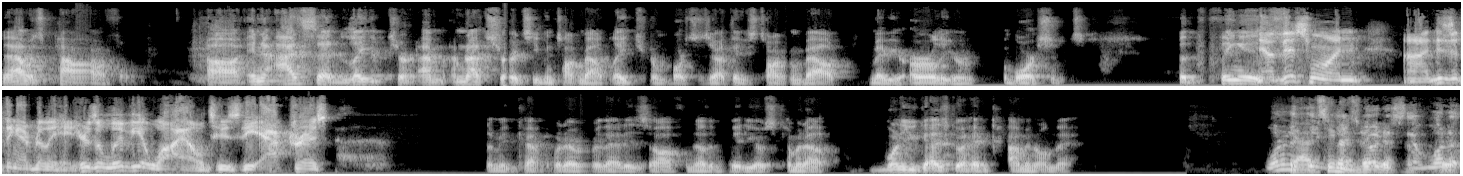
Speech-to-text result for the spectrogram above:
That was powerful. Uh, and I said late term. I'm, I'm, not sure it's even talking about late term abortions. I think it's talking about maybe earlier abortions. But the thing is, now this one, uh, this is the thing I really hate. Here's Olivia Wilde, who's the actress. Let me cut whatever that is off. Another video's coming up. One of you guys go ahead and comment on that. One of the Yeah, I've things seen I those noticed that one of,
